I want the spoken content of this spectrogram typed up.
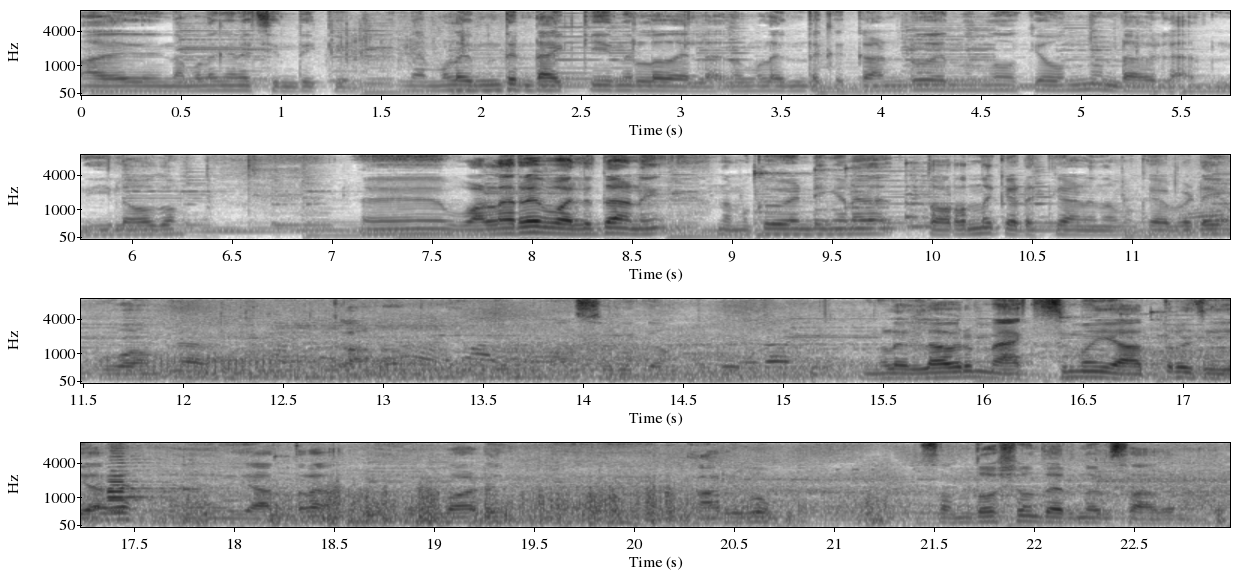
അവസാനം നമ്മളിങ്ങനെ ചിന്തിക്കും നമ്മൾ എന്തുണ്ടാക്കി എന്നുള്ളതല്ല നമ്മൾ എന്തൊക്കെ കണ്ടു എന്ന് നോക്കിയാൽ ഒന്നും ഉണ്ടാവില്ല. ഈ ലോകം വളരെ വലുതാണ്. നമുക്ക് വേണ്ടി ഇങ്ങനെ തുറന്ന് കിടക്കുകയാണ്. നമുക്ക് എവിടെയും പോകാം കാണാം ആസ്വദിക്കാം. നിങ്ങളെല്ലാവരും മാക്സിമം യാത്ര ചെയ്യുക. യാത്ര ഒരുപാട് അറിവും സന്തോഷവും തരുന്ന ഒരു സാധനമാണ്.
